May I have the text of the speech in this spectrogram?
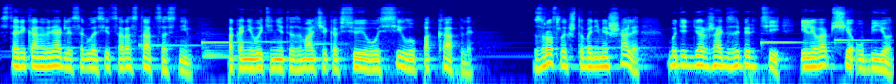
старикан вряд ли согласится расстаться с ним, пока не вытянет из мальчика всю его силу по капле. Взрослых, чтобы не мешали, будет держать заперти или вообще убьет.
